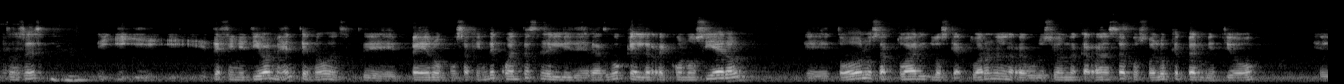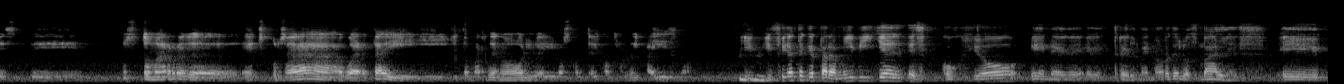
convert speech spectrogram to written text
Entonces, y, definitivamente, ¿no? Este, pero pues a fin de cuentas el liderazgo que le reconocieron eh, todos los, actuar, los que actuaron en la revolución a Carranza, pues fue lo que permitió este, pues, tomar, eh, expulsar a Huerta y, tomar de nuevo el, el, control del país, ¿no? Y, fíjate que para mí Villa escogió en entre el menor de los males. Eh,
